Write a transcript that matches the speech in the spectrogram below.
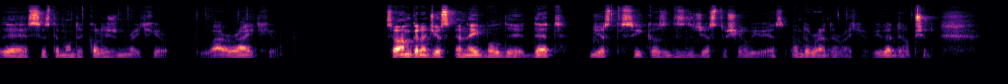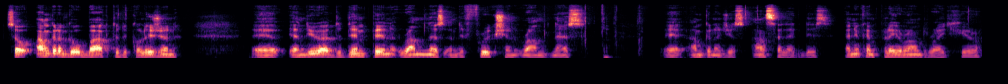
uh, system on the collision right here right here. So i'm gonna just enable the that just to see because this is just to show you yes on the render right here. You got the option. So i'm gonna go back to the collision uh, and you got the damping roundness and the friction roundness. Uh, i'm gonna just unselect this and you can play around right here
